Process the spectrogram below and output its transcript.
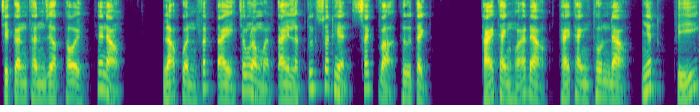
chỉ cần thần dược thôi, thế nào? Lão quân phất tay, trong lòng bàn tay lập tức xuất hiện sách vở thư tịch. Thái thanh hóa đạo, thái thanh thôn đạo, nhất khí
